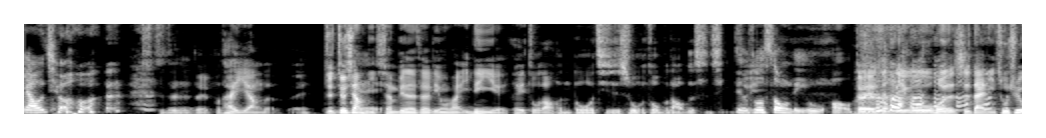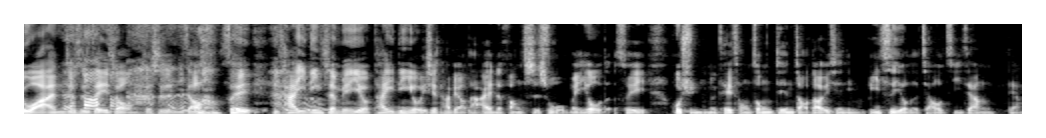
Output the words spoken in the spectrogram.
要求，对对对对，不太一样的，对，就就像你身边的这个另外一半，一定也可以做到很多，其实是我做不到的事情，比如说送礼物哦，对，送礼物或者是带你出去玩，就是这一种，就是你知道，所以他一定身边有，他一定有一些他表达爱的方式是我没有的，所以或许你们可以从中间找到一些你们彼此有的交集，这样两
